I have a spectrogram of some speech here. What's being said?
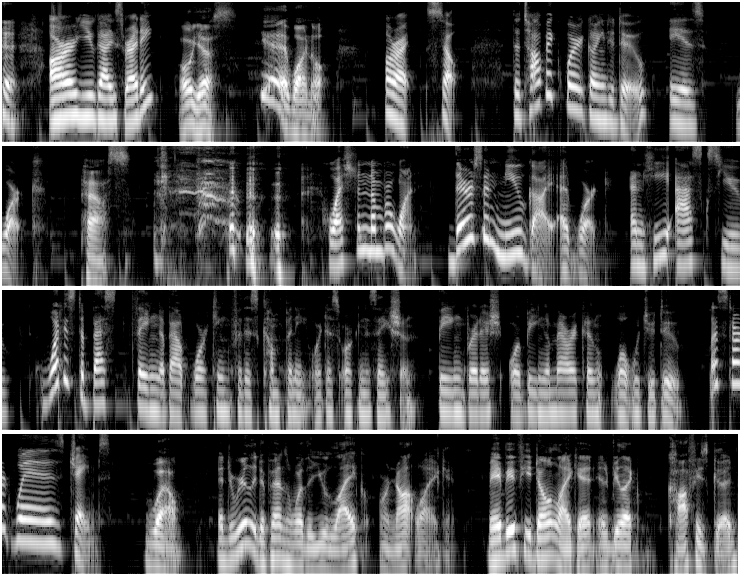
are you guys ready? Oh, yes. Yeah, why not? All right. So, the topic we're going to do is work. Pass. Question number one There's a new guy at work, and he asks you, what is the best thing about working for this company or this organization? Being British or being American, what would you do? Let's start with James. Well, it really depends on whether you like or not like it. Maybe if you don't like it, it'd be like, coffee's good.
